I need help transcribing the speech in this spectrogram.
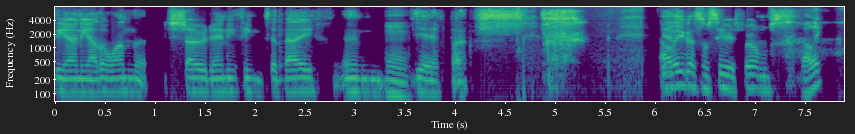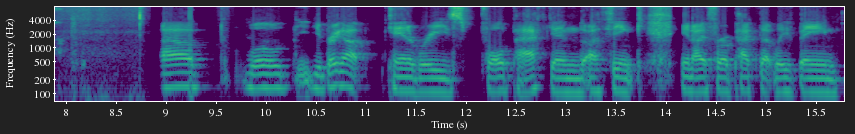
the only other one that showed anything today, and Mm. yeah, but yeah, Ollie? they got some serious problems. Ollie, Uh, well, you bring up Canterbury's forward pack, and I think you know for a pack that we've been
